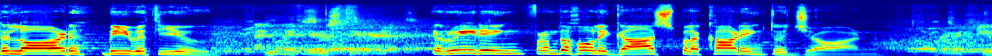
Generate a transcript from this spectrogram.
The Lord be with you. And with your spirit. A reading from the Holy Gospel according to John. You.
